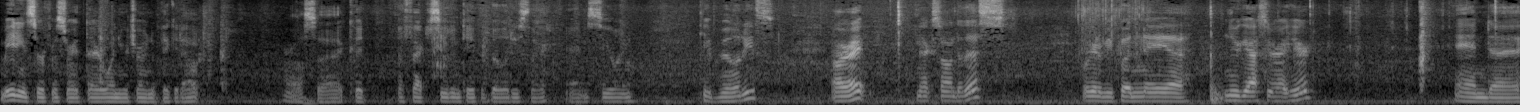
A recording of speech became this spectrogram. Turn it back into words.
mating surface right there when you're trying to pick it out or else uh, it could affect seating capabilities there and sealing capabilities. All right, next on to this. We're gonna be putting a uh, new gasket right here and uh,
